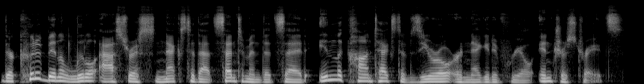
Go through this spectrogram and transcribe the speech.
there could have been a little asterisk next to that sentiment that said, in the context of zero or negative real interest rates.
